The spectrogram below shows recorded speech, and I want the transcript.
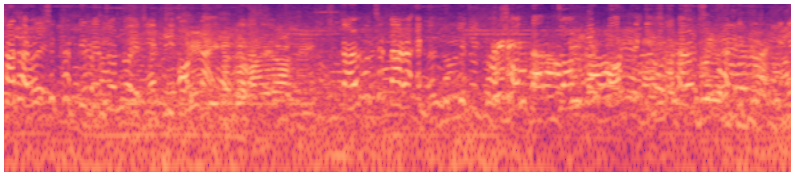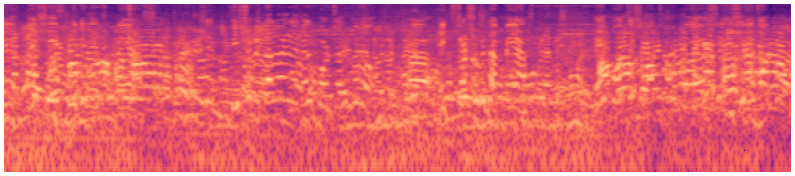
সাধারণ শিক্ষার্থীদের জন্য এটি একটি অন্যায় কারণ হচ্ছে তারা একজন মুক্তিযোদ্ধার সন্তান, জন্মের পর থেকে সাধারণ শিক্ষার্থী থেকে বেশি প্রিভিলেজ পেয়ে আসে। বিশ্ববিদ্যালয় লেভেল পর্যন্ত এক্সট্রা সুবিধা পেয়ে আসতেছে। এই পঁচিশ বছর বয়সে সে যখন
